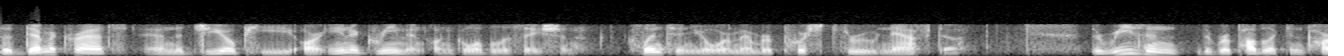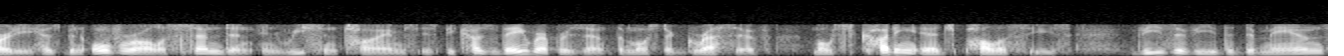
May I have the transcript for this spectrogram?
the Democrats and the GOP are in agreement on globalization. Clinton, you'll remember, pushed through NAFTA the reason the Republican Party has been overall ascendant in recent times is because they represent the most aggressive, most cutting edge policies vis a vis the demands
